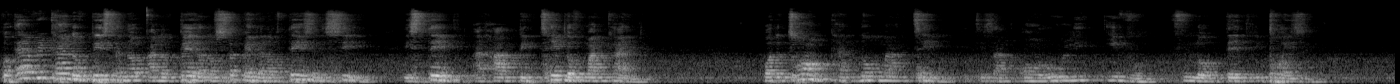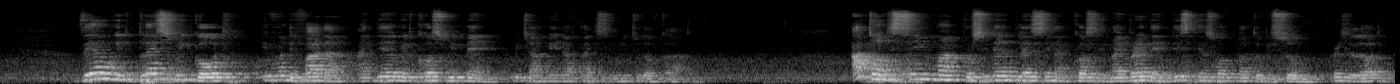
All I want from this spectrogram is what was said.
For every kind of beast and of, and of bird and of serpent and of things in the sea is tamed and hath been tamed of mankind. But the tongue can no man tame. It is an unruly evil, full of deadly poison. Therewith bless we God, even the Father, and therewith curse we men, which are made after the similitude of God. Out of the same man proceeded blessing and cursing. My brethren, these things ought not to be so. Praise the Lord.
